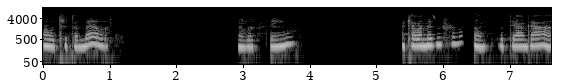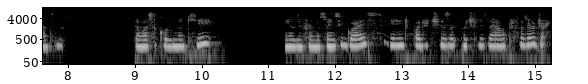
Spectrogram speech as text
A outra tabela, ela tem aquela mesma informação, o TH Atlas. Então essa coluna aqui tem as informações iguais e a gente pode utilizar, utilizar ela para fazer o join.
